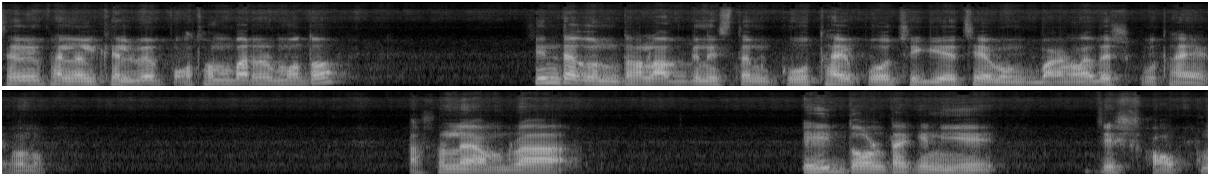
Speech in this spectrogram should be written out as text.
সেমিফাইনাল খেলবে প্রথমবারের মতো। চিন্তা করুন, তাহলে আফগানিস্তান কোথায় পৌঁছে গিয়েছে এবং বাংলাদেশ কোথায় এখনও আসলে আমরা এই দলটাকে নিয়ে যে স্বপ্ন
